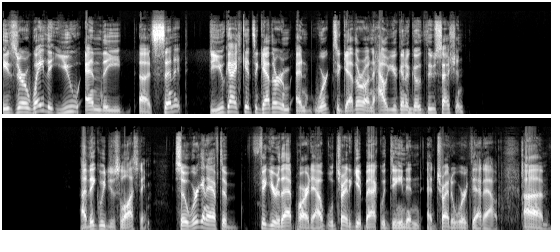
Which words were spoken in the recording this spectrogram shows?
is there a way that you and the uh, Senate do you guys get together and, and work together on how you're going to go through session? I think we just lost him. So we're going to have to figure that part out. We'll try to get back with Dean and, and try to work that out. Um,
